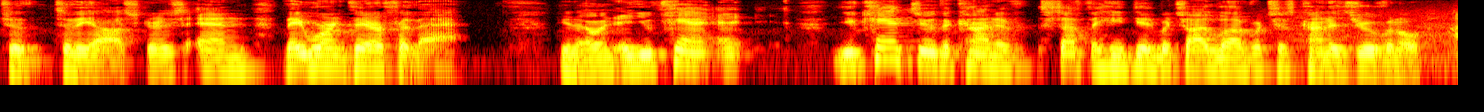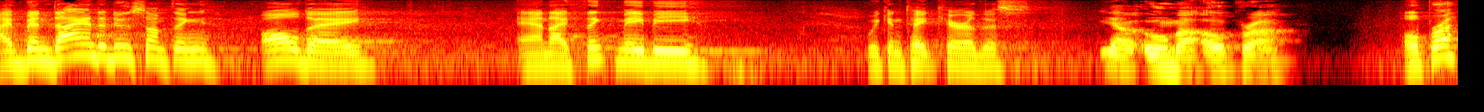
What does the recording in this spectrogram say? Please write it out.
to to the oscars and they weren't there for that you know and you can't you can't do the kind of stuff that he did, which I love, which is kind of juvenile. I've been dying to do something all day, and I think maybe we can take care of this. You know, Uma, Oprah. Oprah?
